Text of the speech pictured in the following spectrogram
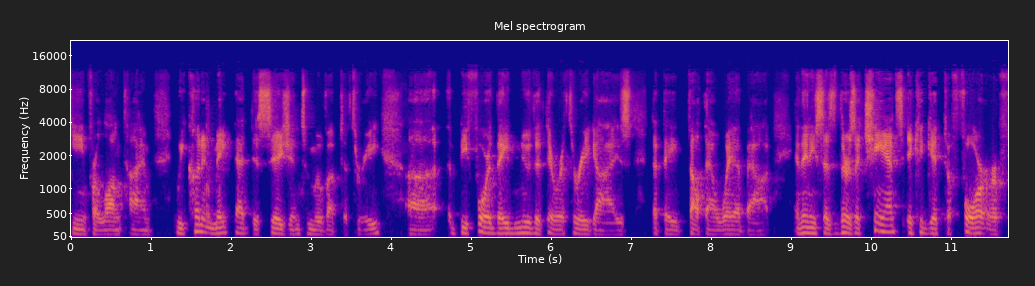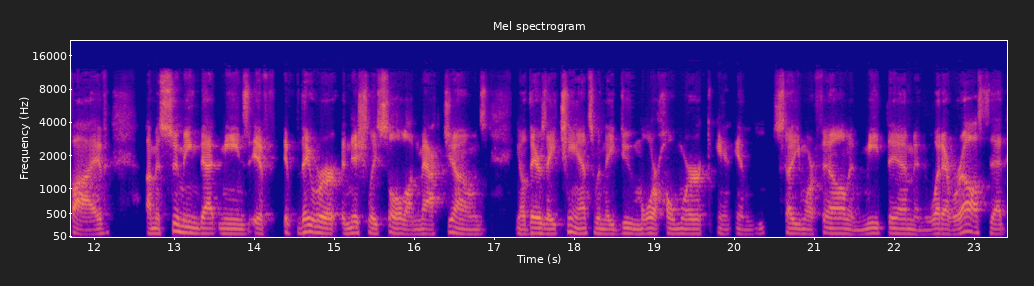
team for a long time. We couldn't make that decision to move up to three uh, before they knew that there were three guys that they felt that way about. And then he says there's a chance it could get to four or five. I'm assuming that means if if they were initially sold on Mac Jones, you know, there's a chance when they do more homework and, and study more film and meet them and whatever else that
